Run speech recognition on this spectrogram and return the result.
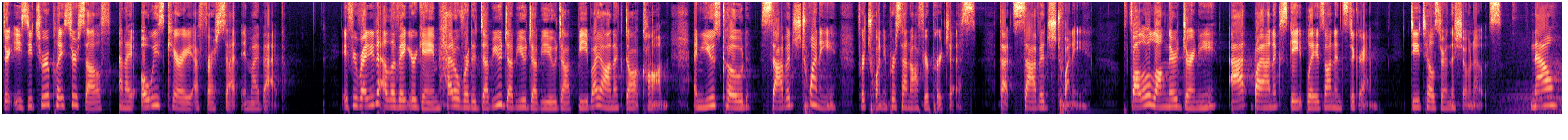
They're easy to replace yourself, and I always carry a fresh set in my bag. If you're ready to elevate your game, head over to www.bebionic.com and use code SAVAGE20 for 20% off your purchase. That's SAVAGE20. Follow along their journey at Byonic Skate Blades on Instagram. Details are in the show notes. Now,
